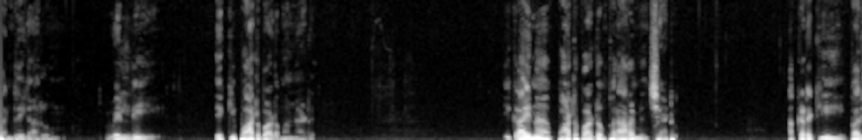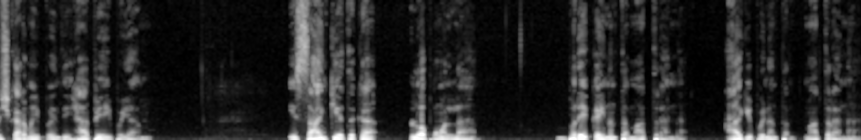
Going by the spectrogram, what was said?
తండ్రి గారు వెళ్ళి ఎక్కి పాట పాడమన్నాడు. ఇక ఆయన పాట పాడడం ప్రారంభించాడు. అక్కడికి పరిష్కారం అయిపోయింది హ్యాపీ అయిపోయాం. ఈ సాంకేతిక లోపం వల్ల బ్రేక్ అయినంత మాత్రాన ఆగిపోయినంత మాత్రాన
